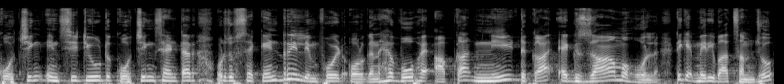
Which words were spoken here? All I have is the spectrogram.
कोचिंग इंस्टीट्यूट कोचिंग सेंटर और जो सेकेंडरी लिम्फोइड ऑर्गन है, वो है आपका नीट का एग्ज़ाम हॉल ठीक है, मेरी बात समझो,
